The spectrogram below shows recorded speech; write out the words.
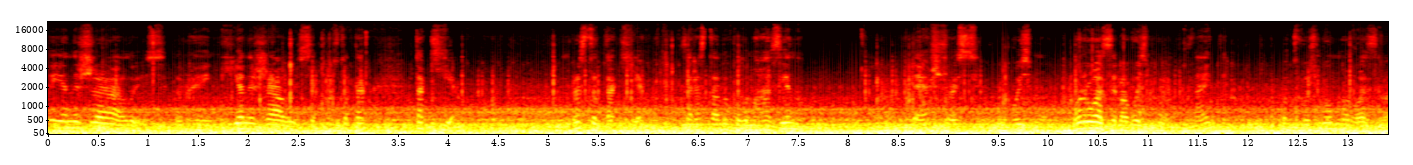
Та я не жалуюся, дорогенькі, я не жалуюся. Просто так, так є. Просто так є. Зараз стану коло магазину, де щось візьму. Морозива візьму, знаєте? От візьму морозива.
